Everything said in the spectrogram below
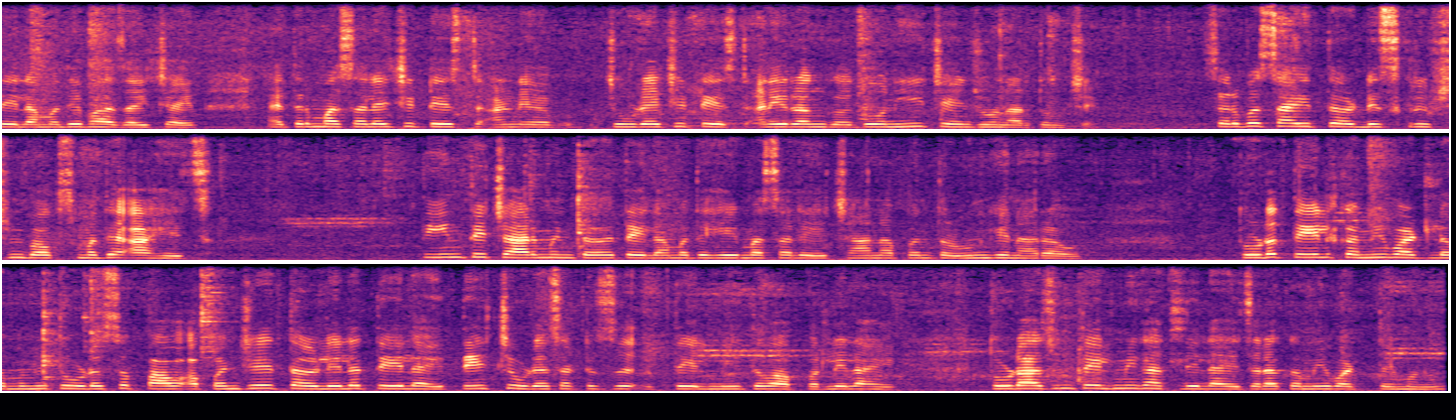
तेलामध्ये भाजायचे आहेत. नाहीतर मसाल्याची टेस्ट आणि चिवड्याची टेस्ट आणि रंग दोन्ही चेंज होणार तुमचे. सर्व साहित्य डिस्क्रिप्शन बॉक्समध्ये आहेच. तीन ते चार मिनटं तेलामध्ये हे मसाले छान आपण तळून घेणार आहोत. थोडं तेल कमी वाटलं मग मी थोडंसं पाव आपण जे तळलेलं तेल आहे ते चिवड्यासाठीचं तेल मी इथं वापरलेलं आहे. थोडं अजून तेल मी घातलेलं आहे जरा कमी वाटते म्हणून.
